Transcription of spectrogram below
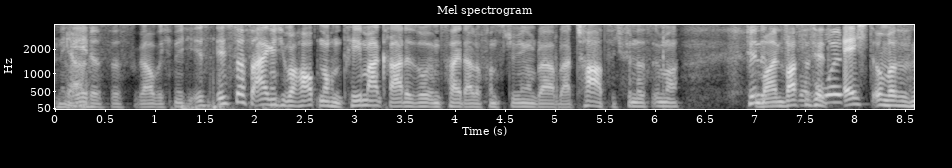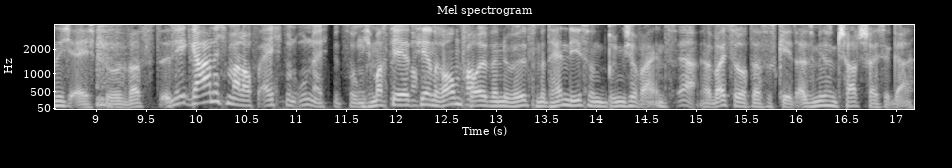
Nee, Ja. das, das glaube ich nicht. Ist, ist das eigentlich überhaupt noch ein Thema, gerade so im Zeitalter von Streaming und bla bla Charts? Ich finde das immer. Finde, Mann, was ist jetzt überholt. echt und was ist nicht echt? So, was ist, Nee, gar nicht mal auf echt und unecht bezogen. ich mach Das dir ist jetzt noch hier einen Raum voll, wenn du willst, mit Handys und bring dich auf eins. Ja. weißt du doch, dass es geht. Also mir sind Charts scheißegal.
